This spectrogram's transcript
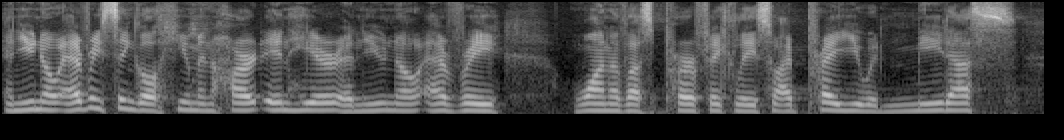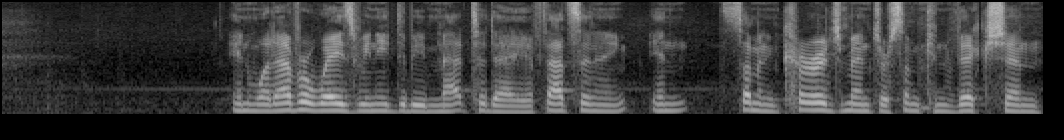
And you know every single human heart in here, and you know every one of us perfectly. So I pray you would meet us in whatever ways we need to be met today, if that's in, in some encouragement or some conviction,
